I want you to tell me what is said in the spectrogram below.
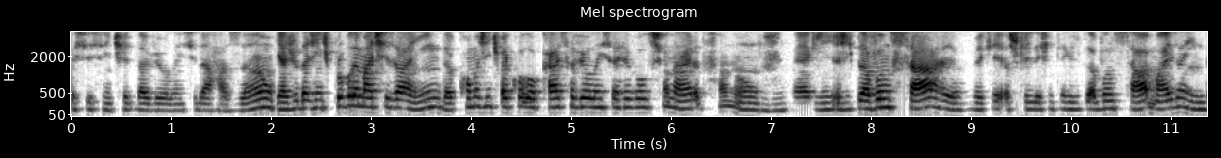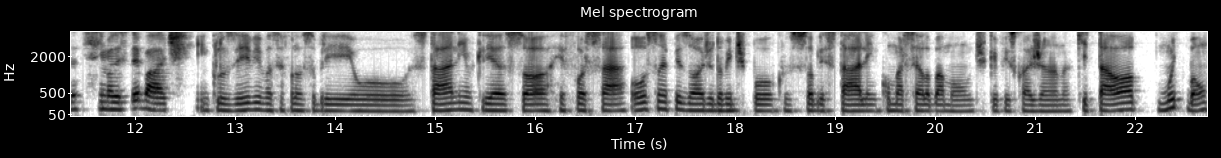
esse sentido da violência e da razão e ajuda a gente a problematizar ainda como a gente vai colocar essa violência revolucionária do Fanon. Uhum. Né? A, gente, a gente precisa avançar, acho que ele deixa entender que a gente precisa avançar mais ainda em cima desse debate. Inclusive, você falou sobre o Stalin, eu queria só reforçar, ouça um episódio do 20 e poucos sobre Stalin com Marcelo Bamonte, que eu fiz com a Jana, que tá, ó, muito bom.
